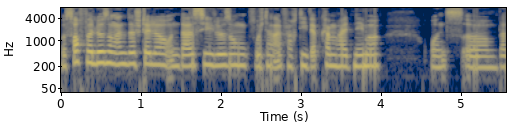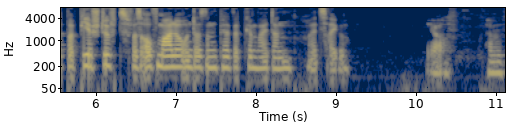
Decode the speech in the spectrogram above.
Softwarelösung an der Stelle und da ist die Lösung, wo ich dann einfach die Webcam halt nehme und äh, Blatt Papier, Stift, was aufmale und das dann per Webcam halt dann halt zeige. Ja, ähm,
